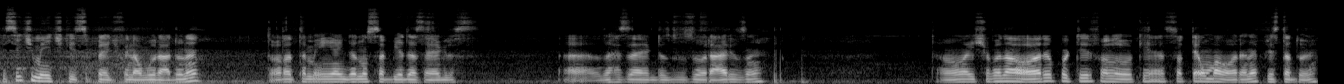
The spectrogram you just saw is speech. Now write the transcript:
recentemente que esse prédio foi inaugurado, né? Então ela também ainda não sabia das regras. as regras dos horários, né? Então aí chegou na hora, o porteiro falou que é só até uma hora, né, prestador.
